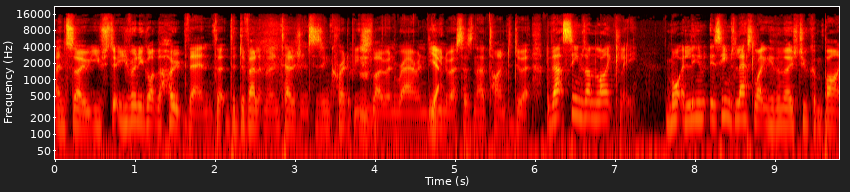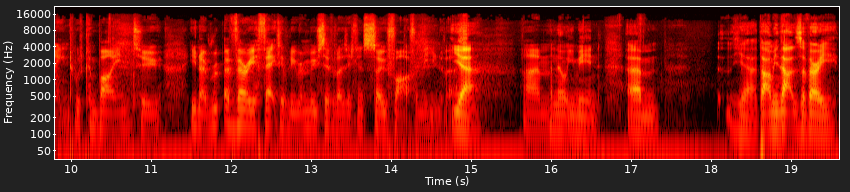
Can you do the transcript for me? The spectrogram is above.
and so you've st- you've only got the hope then that the development of intelligence is incredibly Mm. slow and rare, and the Yeah. universe hasn't had time to do it. But that seems unlikely. More, it it seems less likely than those two combined would combine to, you know, re- very effectively remove civilization so far from the universe. yeah. Um, I know what you mean. Um, yeah, that I mean that's a very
